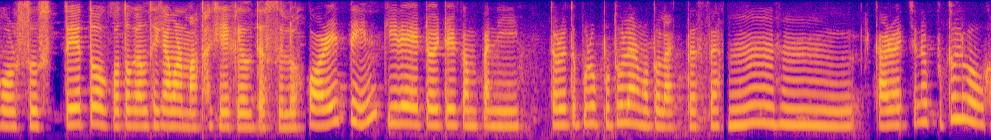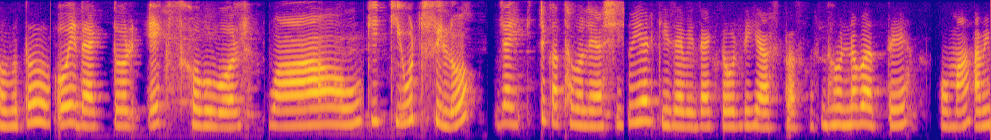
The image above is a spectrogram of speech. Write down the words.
করছস। তে তো, গতকাল থেকে আমার মাথা খেয়ে ফেলতেছিল। পরের দিন, কিরে টয় কোম্পানি? তোর তো পুরো পুতুলের মতো লাগতেছে। হুম হুম। কারও একজনের পুতুল বউ হব তো? ওই দেখ, তোর এক্স হব বল। ওয়াও, কি কিউট ছিল। যাই, একটু কথা বলে আসি। তুই আর কি যাবি? দেখ, তোর দিকে আস্তে আস্তে। ধন্যবাদ তে ওমা আমি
